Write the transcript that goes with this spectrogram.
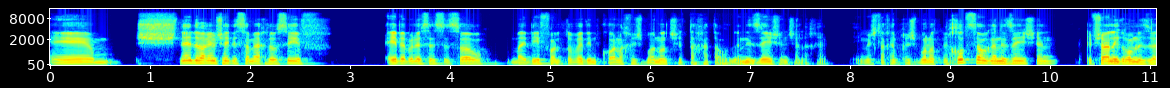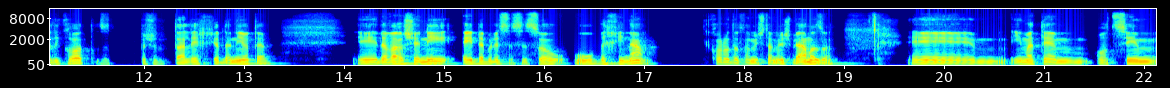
אמ, שני דברים שהייתי שמח להוסיף, AWS SSO by default עובד עם כל החשבונות שתחת ה-organization שלכם. אם יש לכם חשבונות מחוץ לאורגניזיישן, אפשר לגרום לזה לקרות, זה פשוט תהליך ידני יותר. אה, דבר שני, AWS SSO הוא בחינם, כל עוד אתה משתמש באמזון. אמ, אם אתם רוצים,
